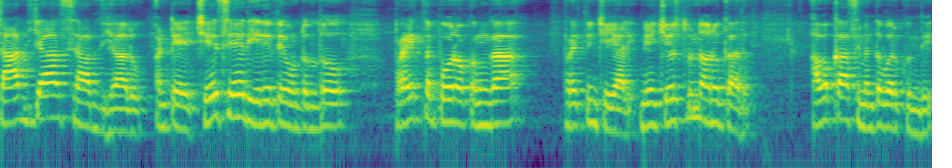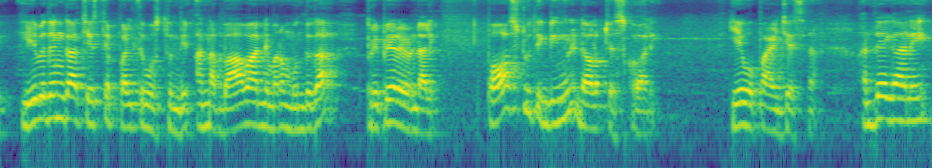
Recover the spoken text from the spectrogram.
సాధ్యాసాధ్యాలు అంటే చేసేది ఏదైతే ఉంటుందో ప్రయత్నపూర్వకంగా ప్రయత్నం చేయాలి. నేను చేస్తున్నాను కాదు. అవకాశం ఎంతవరకు ఉంది? ఏ విధంగా చేస్తే ఫలితం వస్తుంది? అన్న భావాన్ని మనం ముందుగా ప్రిపేర్ అయి ఉండాలి. పాజిటివ్ థింకింగ్ని డెవలప్ చేసుకోవాలి. ఏ ఉపాయం చేసినా. అంతేగాని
